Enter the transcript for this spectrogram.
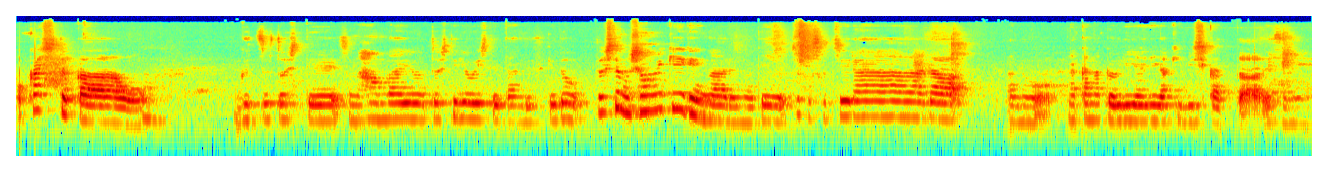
お菓子とかをグッズとしてその販売用として用意してたんですけどどうしても賞味期限があるのでちょっとそちらがあのなかなか売り上げが厳しかったですね。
